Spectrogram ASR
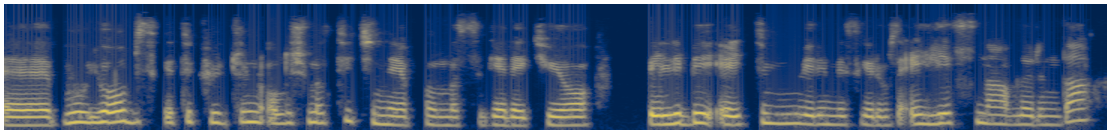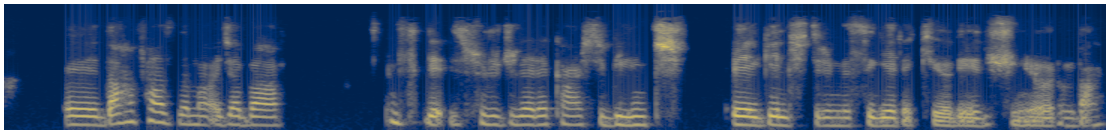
E, bu yol bisikleti kültürünün oluşması için ne yapılması gerekiyor? Belli bir eğitim verilmesi gerekiyor. Mesela ehliyet sınavlarında e, daha fazla mı acaba bisikletli sürücülere karşı bilinç e, geliştirilmesi gerekiyor diye düşünüyorum ben.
